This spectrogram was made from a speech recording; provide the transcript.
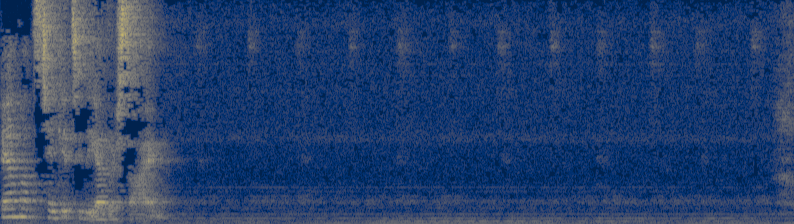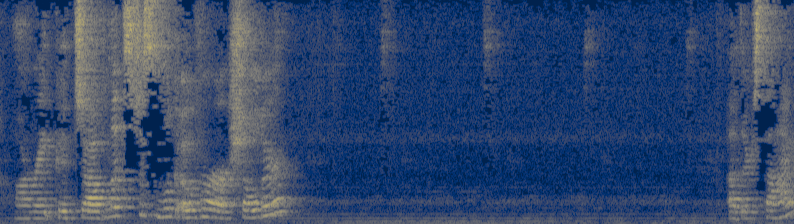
And let's take it to the other side. All right, good job. Let's just look over our shoulder. Other side.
